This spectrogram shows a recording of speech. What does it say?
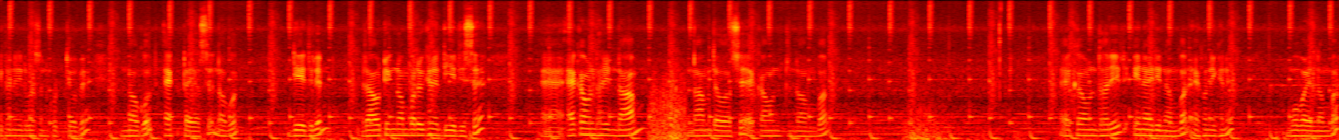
এখানে নির্বাচন করতে হবে। নগদ, একটাই আছে, নগদ। দিয়ে দিলেন। রাউটিং নম্বর ওইখানে দিয়ে দিছে। অ্যাকাউন্টধারীর নাম নাম দেওয়া আছে, অ্যাকাউন্ট নাম্বার। অ্যাকাউন্টধারীর এনআইডি নাম্বার, এখন এখানে মোবাইল নাম্বার।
